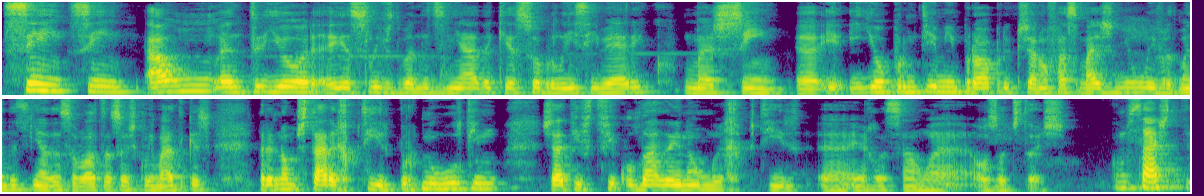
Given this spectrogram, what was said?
Sim, sim. Há um anterior a esses livros de banda desenhada que é sobre o lince ibérico, mas sim. Uh, e, eu prometi a mim próprio que já não faço mais nenhum livro de banda desenhada sobre alterações climáticas para não me estar a repetir, porque no último já tive dificuldade em não me repetir uh, em relação a, aos outros dois. Começaste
